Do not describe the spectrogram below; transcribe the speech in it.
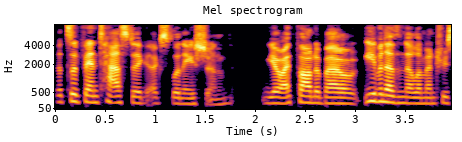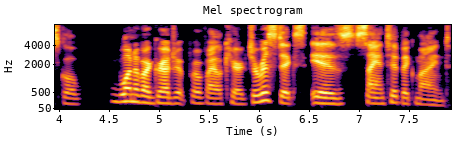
That's a fantastic explanation. You know, I thought about even as an elementary school, one of our graduate profile characteristics is scientific mind.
